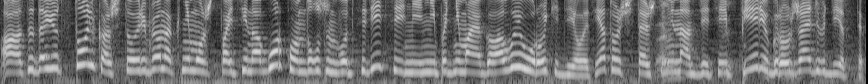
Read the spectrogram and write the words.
а, задают столько, что ребенок не может пойти на горку, он должен вот сидеть и не, не поднимая головы уроки делать. Я тоже считаю, что не надо детей перегружать в детстве.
